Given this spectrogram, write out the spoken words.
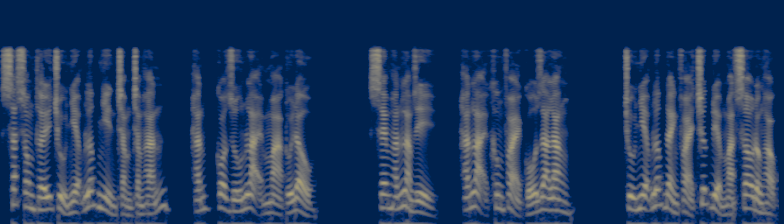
sát xong thấy chủ nhiệm lớp nhìn chằm chằm hắn, hắn co rúm lại mà cúi đầu. Xem hắn làm gì, hắn lại không phải cố gia lăng. Chủ nhiệm lớp đành phải trước điểm mặt sau đồng học.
